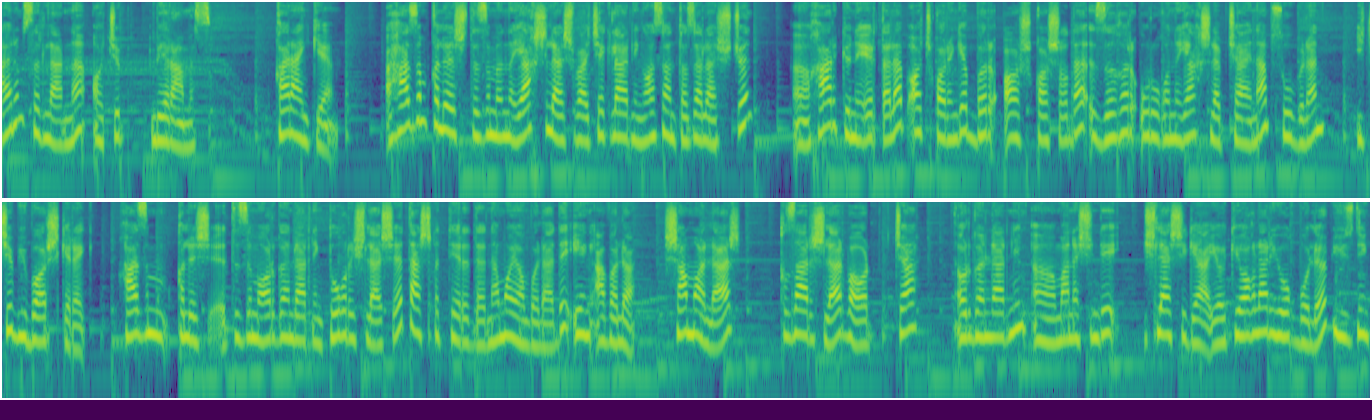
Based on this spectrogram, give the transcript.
ayrim sirlarni ochib beramiz. Qarangki hazm qilish tizimini yaxshilash va ichaklarning oson tozalash uchun e, har kuni ertalab och qoringa bir osh qoshiqda zig'ir urug'ini yaxshilab chaynab suv bilan ichib yuborish kerak. Hazm qilish e, tizimi organlarining to'g'ri ishlashi tashqi terida namoyon bo'ladi. Eng avvalo shamollash qizarishlar va ortiqcha organlarning e, mana shunday ishlashiga yoki yog'lar yo'q bo'lib yuzning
